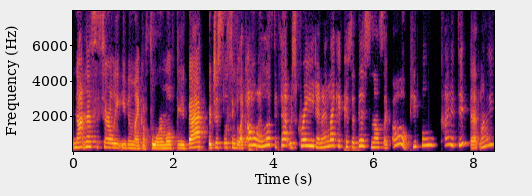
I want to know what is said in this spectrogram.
not necessarily even like a formal feedback but just listening to like oh i love that that was great and i like it because of this and i was like oh people kind of did that let me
